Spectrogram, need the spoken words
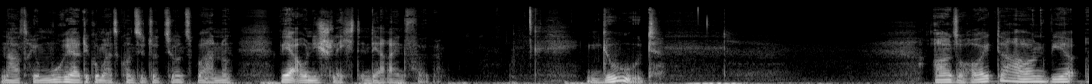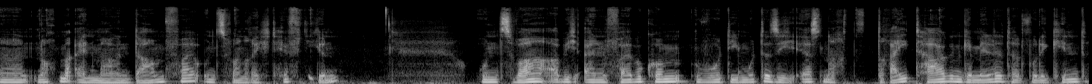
Natrium muriaticum als Konstitutionsbehandlung wäre auch nicht schlecht in der Reihenfolge. Gut. Also heute haben wir äh, nochmal einen Magen-Darm-Fall und zwar einen recht heftigen. Und zwar habe ich einen Fall bekommen, wo die Mutter sich erst nach drei Tagen gemeldet hat, wo das Kind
